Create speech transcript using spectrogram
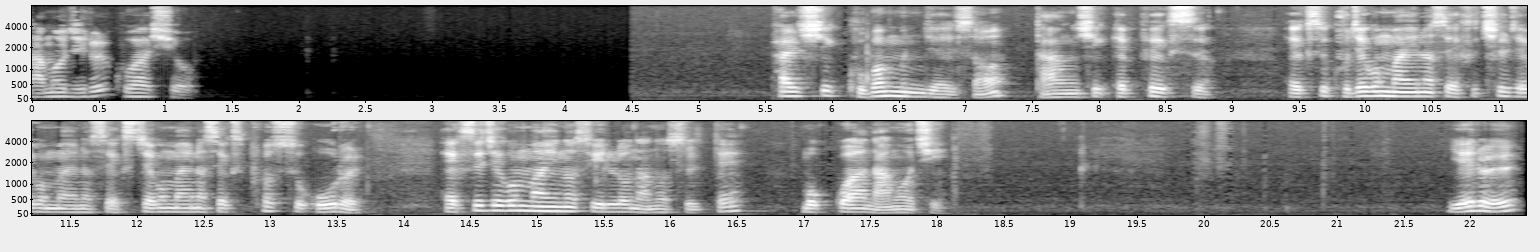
나머지를 구하시오. 89번 문제에서 다항식 fx x9제곱 마이너스 x7제곱 마이너스 x제곱 마이너스 x 플러스 5를 x제곱 마이너스 1로 나눴을 때 목과 나머지 얘를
